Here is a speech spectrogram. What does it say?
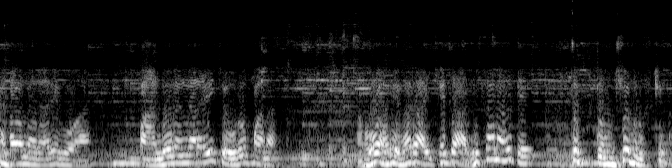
हो ना बोवा. पांडुरंगालाही चौरूप माना अहो अरे हर ऐक्याचं अधिकार आहे ते ते तुमच्या दृष्टीनं.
